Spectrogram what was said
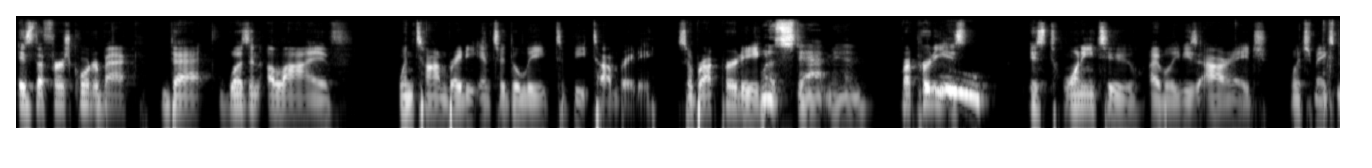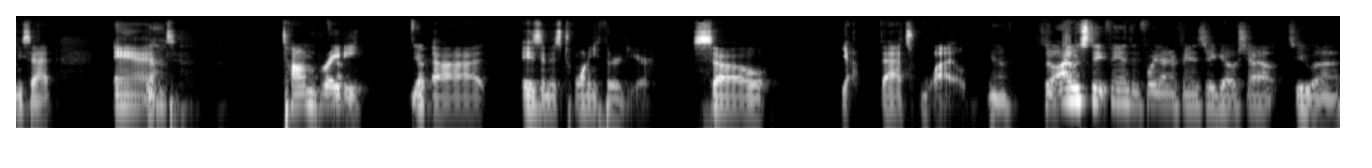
is the first quarterback that wasn't alive when Tom Brady entered the league to beat Tom Brady. So Brock Purdy, what a stat, man! Brock Purdy is Ooh. is 22, I believe. He's our age, which makes me sad. And Tom Brady Yep. Uh, is in his 23rd year. So, yeah, that's wild. Yeah. So Iowa State fans and 49er fans, there you go. Shout out to uh,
